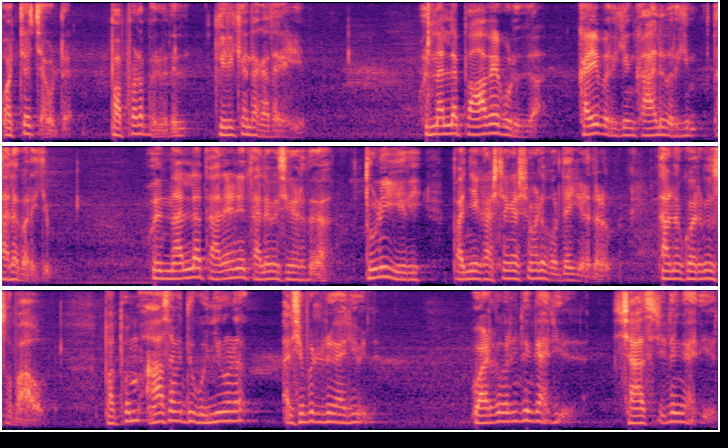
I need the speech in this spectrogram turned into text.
ഒറ്റ ചവിട്ട്. പപ്പട പരുവത്തിൽ കിലിക്കേണ്ട കഥ കഴിയും. ഒരു നല്ല പാവയെ കൊടുക്കുക. കൈ പറിക്കും കാൽ പറിക്കും തല പറിക്കും. ഒരു നല്ല തലേണി തലവശി കിടത്തുക. തുണി കീറി പഞ്ഞി കഷ്ണം കഷ്ണമായിട്ട് പുറത്തേക്ക് എടുത്തിടും ഇതാണ് കുരങ്ങ് സ്വഭാവം. അപ്പം ആ സമയത്ത് കുഞ്ഞുങ്ങൾ അരിശപ്പെട്ടിട്ട് കാര്യമില്ല വഴക്ക് പറഞ്ഞിട്ടും കാര്യമില്ല. ശാസിച്ചിട്ടും കാര്യമില്ല.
